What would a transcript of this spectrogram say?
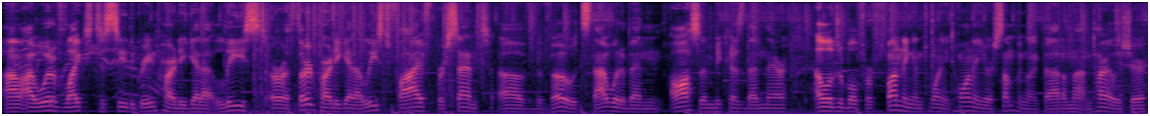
um, I would have liked to see the Green Party get at least, or a third party get at least 5% of the votes. That would have been awesome because then they're eligible for funding in 2020 or something like that. I'm not entirely sure.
